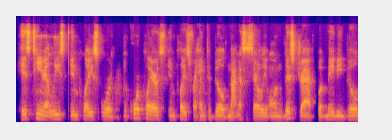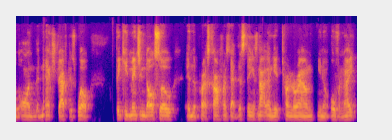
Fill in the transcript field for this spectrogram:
his team at least in place or the core players in place for him to build not necessarily on this draft but maybe build on the next draft as well. I think he mentioned also in the press conference that this thing is not going to get turned around you know overnight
